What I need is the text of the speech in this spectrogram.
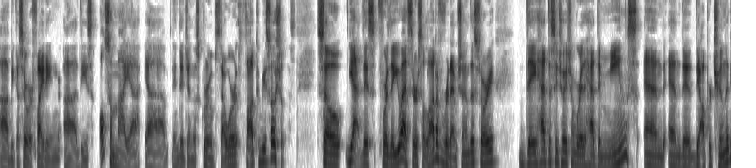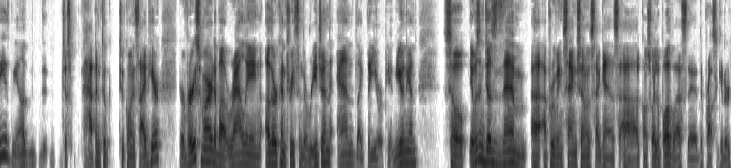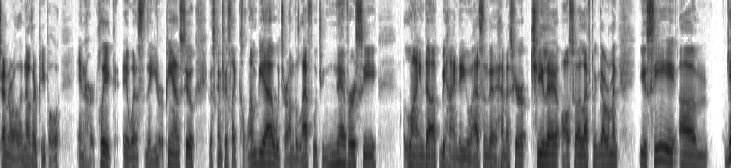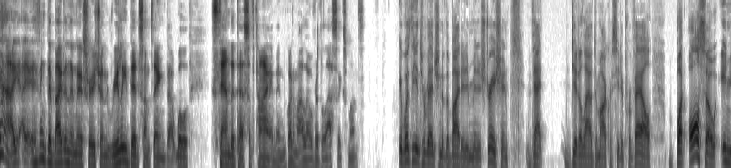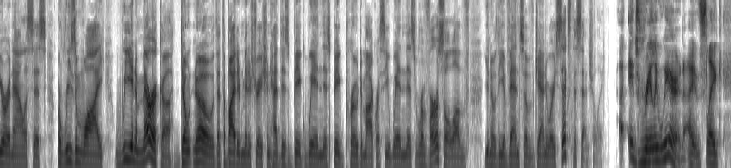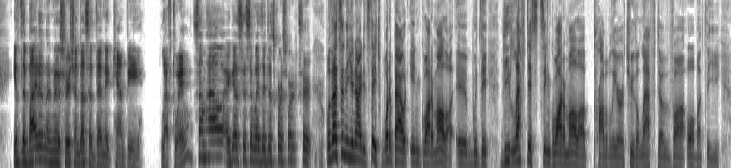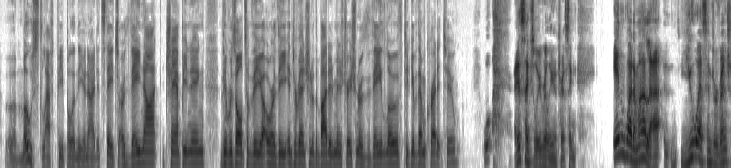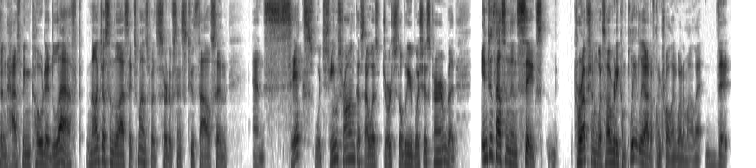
Uh, because they were fighting uh, these also Maya uh, indigenous groups that were thought to be socialists. So, yeah, this for the U.S. There's a lot of redemption in this story they had the situation where they had the means and and the the opportunity you know just happened to to coincide here they're very smart about rallying other countries in the region and like the european union so it wasn't just them uh, approving sanctions against uh, Consuelo Porras, the, the prosecutor general, and other people in her clique. It was the Europeans too. It was countries like Colombia, which are on the left, which you never see lined up behind the US in the hemisphere. Chile, also a left wing government. You see, um, yeah, I, I think the Biden administration really did something that will stand the test of time in Guatemala over the last six months. It was the intervention of the Biden administration that did allow democracy to prevail, but also in your analysis, a reason why we in America don't know that the Biden administration had this big win, this big pro democracy win, this reversal of, you know, the events of January 6th, essentially. Uh, it's really weird. It's like if the Biden administration does it, then it can't be left wing somehow i guess is the way the discourse works? Well that's in the united states. What about in guatemala? Uh, with the the leftists in guatemala probably are to the left of uh, all but the uh, most left people in the united states. Are they not championing the results of the uh, or the intervention of the biden administration? Or they loath to give them credit too? Well, it's actually really interesting. In Guatemala, U.S. intervention has been coded left, not just in the last six months, but sort of since 2006, which seems wrong because that was George W. Bush's term. But in 2006, corruption was already completely out of control in Guatemala. The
